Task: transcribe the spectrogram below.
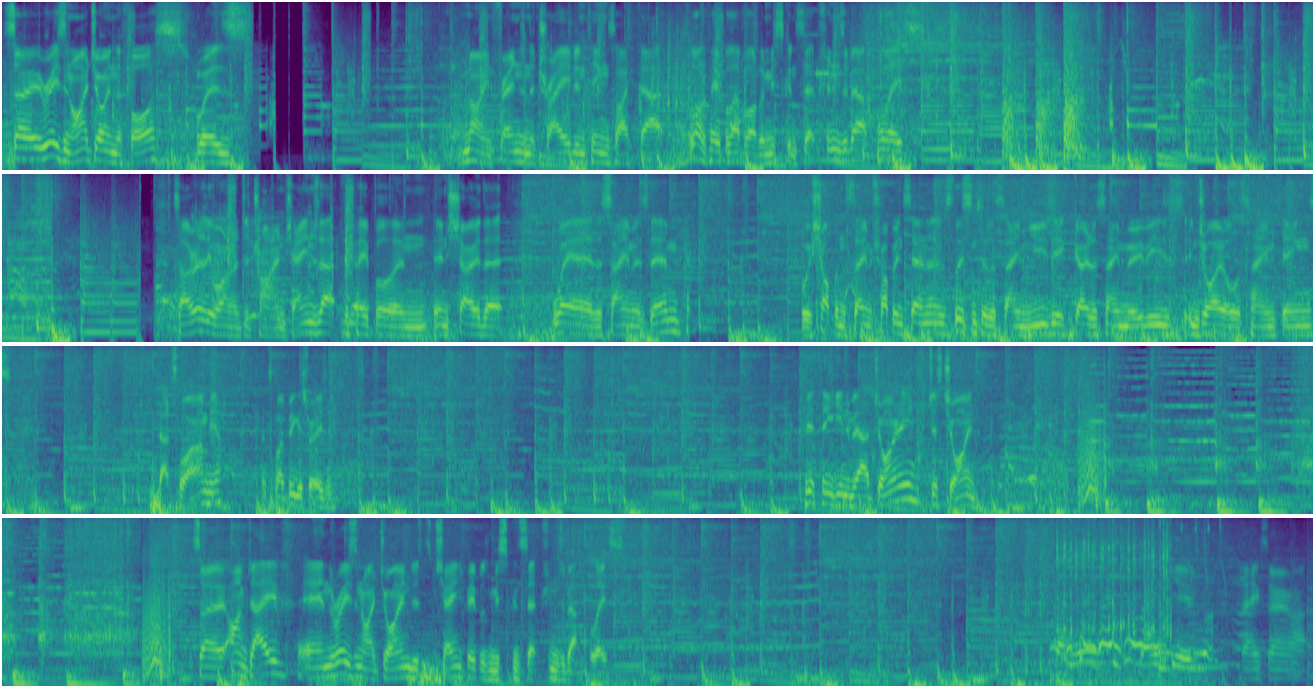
So the reason I joined the force was knowing friends in the trade and things like that. A lot of people have a lot of misconceptions about police. So I really wanted to try and change that for people and, and show that we're the same as them. We shop in the same shopping centres, listen to the same music, go to the same movies, enjoy all the same things. That's why I'm here. That's my biggest reason. If you're thinking about joining, just join. So I'm Dave, and the reason I joined is to change people's misconceptions about police. Thank you. Thanks very much.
